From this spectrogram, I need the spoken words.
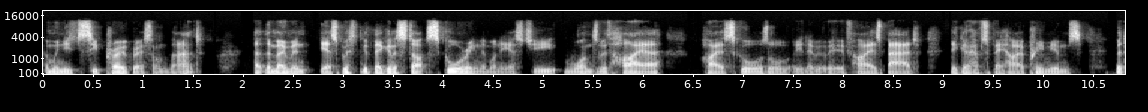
and we need to see progress on that. At the moment, yes, they're going to start scoring them on ESG. Ones with higher higher scores or you know if high is bad they're going to have to pay higher premiums but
